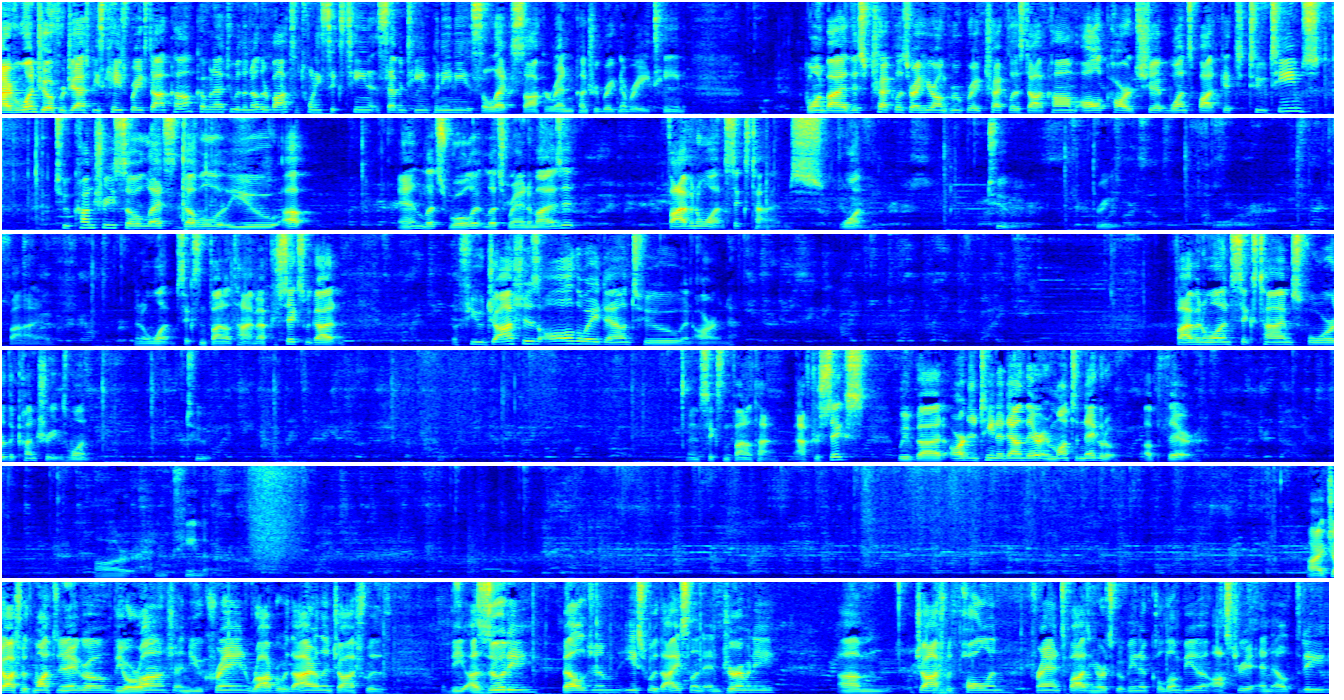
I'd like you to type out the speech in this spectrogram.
Hi, everyone. Joe for jaspyscasebreaks.com coming at you with another box of 2016-17 Panini Select Soccer, random country break number 18. Going by this checklist right here on groupbreakchecklist.com, all cards ship, one spot gets you two teams, two countries, so let's double you up. And let's roll it, let's randomize it. Five and a one, six times. One, two, three, four, five, and a one. Six and final time. After six, we got a few Joshes all the way down to an Arn. Five and one, six times for the countries. One, two, and six and final time. After six, we've got Argentina down there and Montenegro up there. Argentina. All right, Josh with Montenegro, the Orange, and Ukraine. Robert with Ireland. Josh with the Azzurri, Belgium. East with Iceland and Germany. Um, Josh with Poland, France, Bosnia Herzegovina, Colombia, Austria, and L3.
